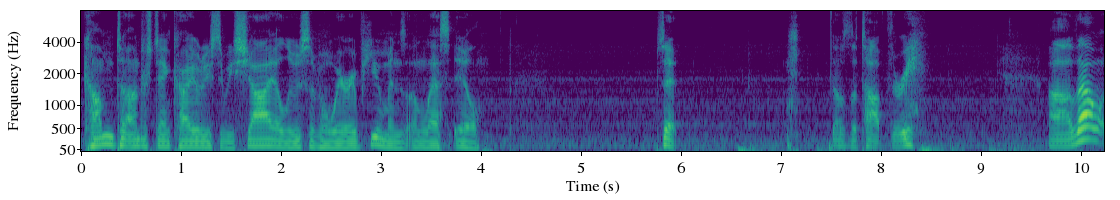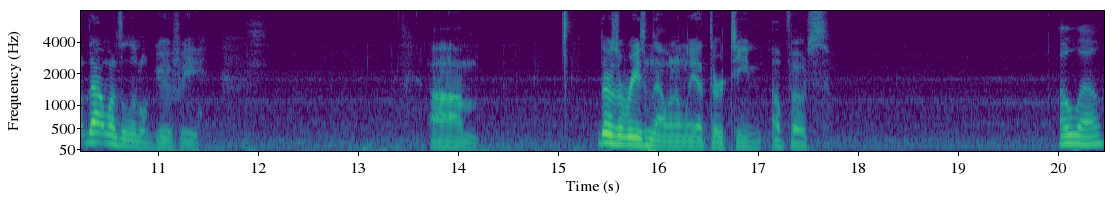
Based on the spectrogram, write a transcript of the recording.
come to understand coyotes to be shy, elusive, and wary of humans unless ill. That's it. that was the top three. Uh, that that one's a little goofy. Um, there's a reason that one only had 13 upvotes. Oh well.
